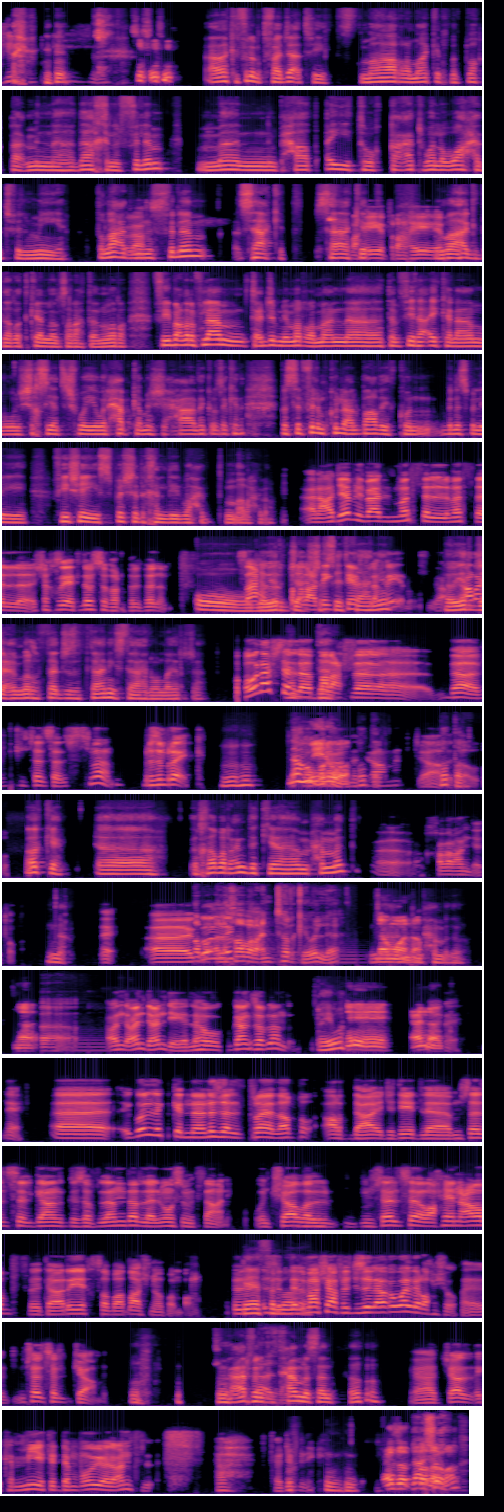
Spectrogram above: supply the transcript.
هذاك الفيلم تفاجأت فيه. مرة ما كنت متوقع منه داخل الفيلم ما بحاط أي توقعات ولا واحد في المية. طلعت من. الفيلم ساكت ساكت. رهيب رهيب. ما أقدر أتكلم صراحة مرة في بعض الأفلام تعجبني مرة مع أن تمثيلها أي كلام والشخصيات شوية والحبكة مشي حالك وزي كذا بس الفيلم كله على بعض يكون بالنسبة لي في شيء سبيشل يخلي الواحد مرة حلو أنا عجبني بعد الممثل اللي مثل شخصية لوسيفر في الفيلم. أوه صح لو يرجع الثانية الأخير. لو يرجع ثانية الجزء الثاني يستاهل والله يرجع. هو نفس اللي. طلع في ذا مسلسل شو اسمه؟ Prison Break. لا هو بطل؟ بطل. جامد جامد بطل. والله. أوكي. آه الخبر عندك يا محمد؟ آه، خبر عندي أتوقع. نعم. إيه. آه، طب يقول لك الخبر عن تركي ولا؟ لا مو عند أنا. محمد عندي عندي عندي اللي هو Gangs of London أيوه. إيه إيه عندك. آه، يقول لك انه نزل trailer عرض دعائي جديد لمسلسل Gangs of London للموسم الثاني وإن شاء الله. المسلسل راح ينعرض في تاريخ 17 نوفمبر. كيف؟ اللي ما شاف الجزء الأول يروح يشوفه مسلسل جامد عارف انك. تتحمس أنت يا رجال كمية الدموية والعنف آه تعجبني. لا شوف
